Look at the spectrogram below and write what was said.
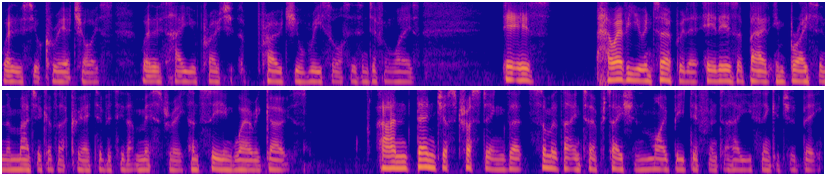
whether it's your career choice, whether it's how you approach approach your resources in different ways. It is, however you interpret it, it is about embracing the magic of that creativity, that mystery, and seeing where it goes. and then just trusting that some of that interpretation might be different to how you think it should be.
